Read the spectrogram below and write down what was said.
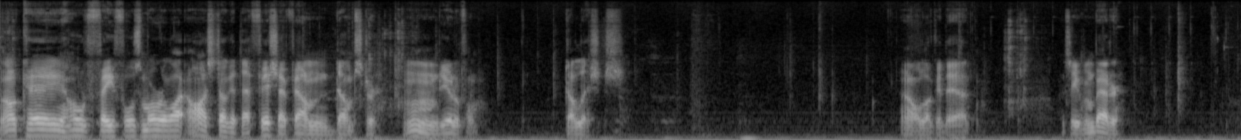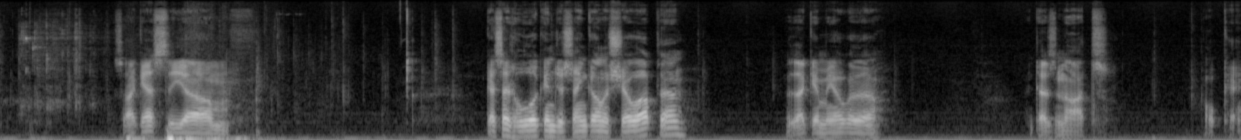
Okay, Old Faithful's more like. Oh, I still get that fish I found in the dumpster. Mmm, beautiful. Delicious. Oh, look at that. It's even better. So I guess the um, Guess that hooligan just ain't gonna show up then? Does that get me over the... It does not. Okay.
